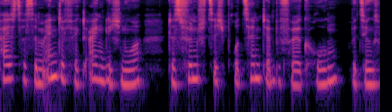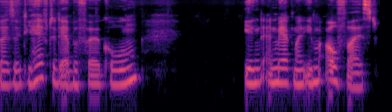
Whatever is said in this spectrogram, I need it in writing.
heißt das im Endeffekt eigentlich nur, dass 50% der Bevölkerung beziehungsweise die Hälfte der Bevölkerung irgendein Merkmal eben aufweist.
